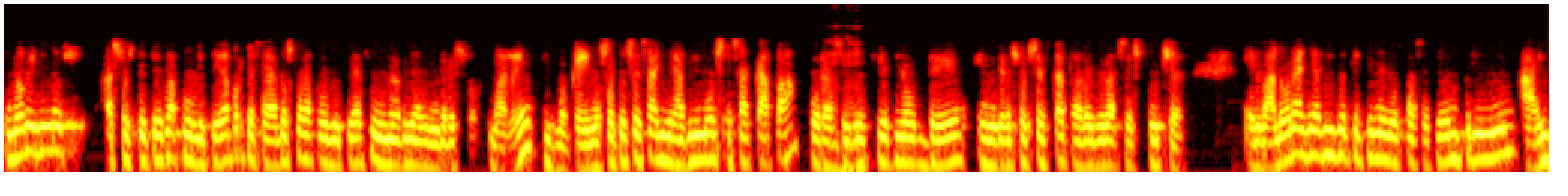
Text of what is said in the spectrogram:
No venimos a sustituir la publicidad porque sabemos que la publicidad es una vía de ingreso, ¿vale? Y lo que nosotros es añadimos esa capa, por así decirlo, de ingresos extra a través de las escuchas. El valor añadido que tiene nuestra sección premium, ahí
